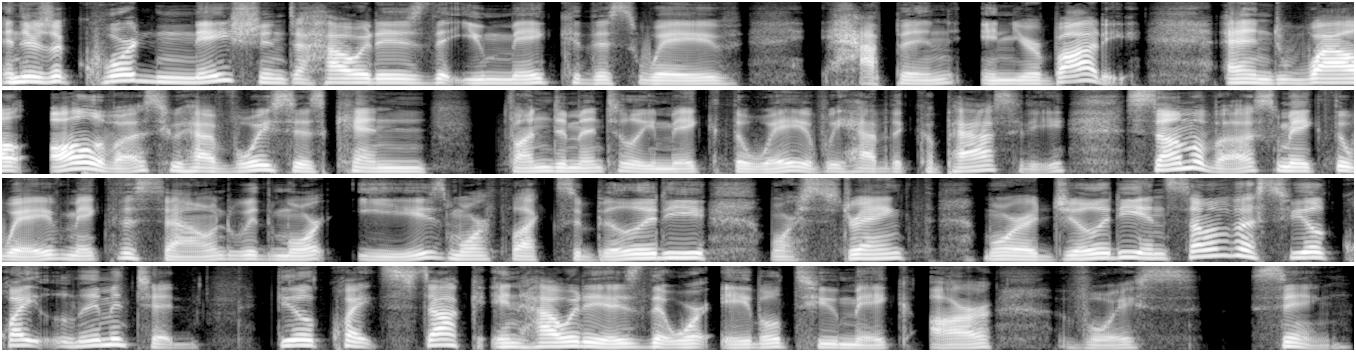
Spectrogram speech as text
And there's a coordination to how it is that you make this wave happen in your body. And while all of us who have voices can fundamentally make the wave. We have the capacity. Some of us make the wave, make the sound with more ease, more flexibility, more strength, more agility. And some of us feel quite limited, feel quite stuck in how it is that we're able to make our voice sing.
